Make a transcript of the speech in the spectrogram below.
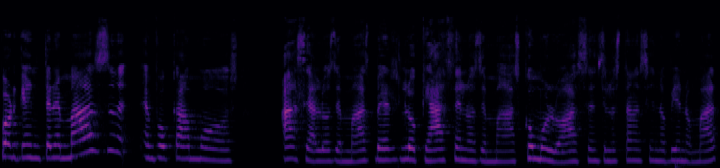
Porque entre más enfocamos hacia los demás, ver lo que hacen los demás, cómo lo hacen, si lo están haciendo bien o mal,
